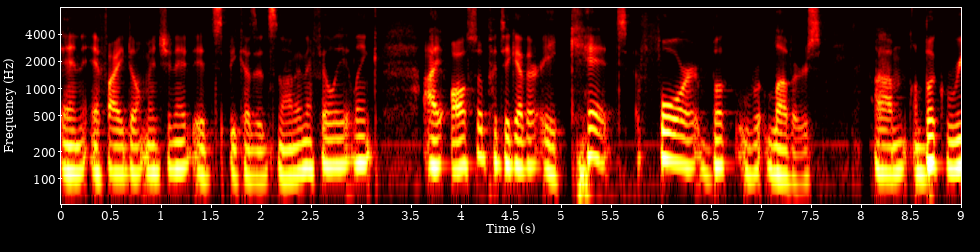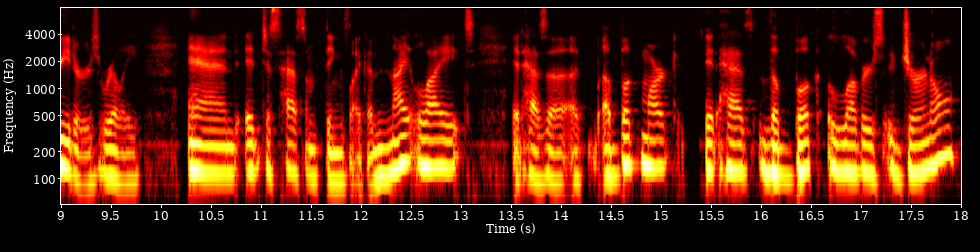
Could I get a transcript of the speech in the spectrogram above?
And if I don't mention it, it's because it's not an affiliate link. I also put together a kit for book lovers, um, book readers, really. And it just has some things like a nightlight, it has a, a, a bookmark, it has the book lovers journal,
